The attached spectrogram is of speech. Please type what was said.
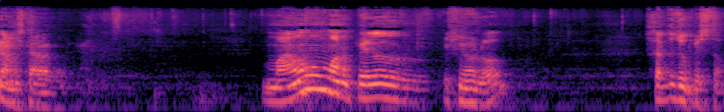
నమస్కారాలు. మనం మన పిల్లల విషయంలో శ్రద్ధ చూపిస్తాం.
